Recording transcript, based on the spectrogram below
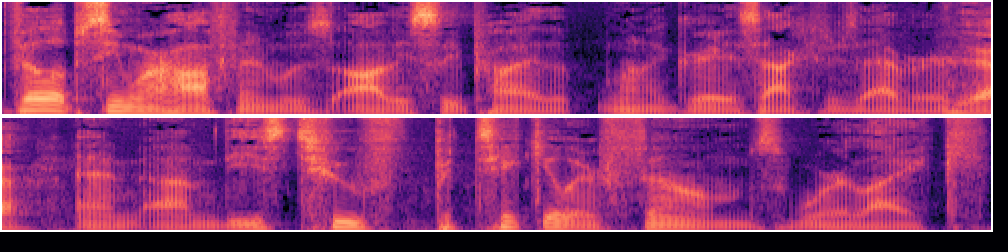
Philip Seymour Hoffman was obviously probably the, one of the greatest actors ever. Yeah. And um, these two f- particular films were like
